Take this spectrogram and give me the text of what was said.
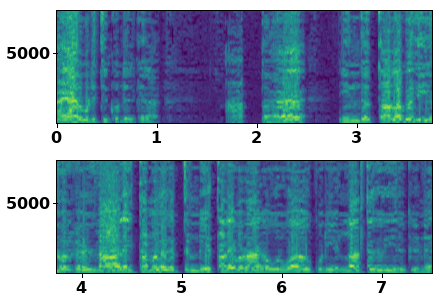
தயார்படுத்தி கொண்டிருக்கிறார். அப்ப இந்த தளபதி அவர்கள் நாளை தமிழகத்தினுடைய தலைவனாக உருவாகக்கூடிய எல்லா தகுதி இருக்குன்னு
